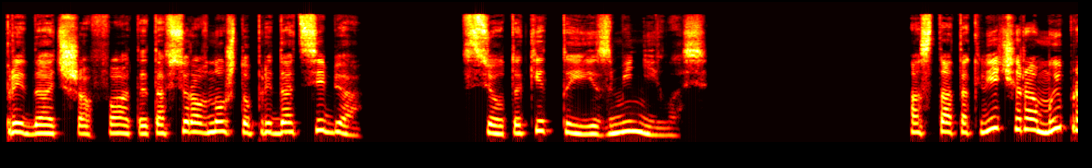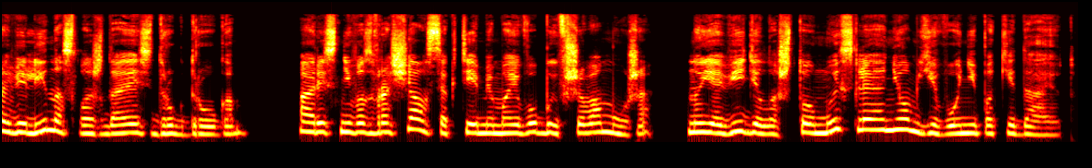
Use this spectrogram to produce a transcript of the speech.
«Предать Шафат – это все равно, что предать себя. Все-таки ты изменилась». Остаток вечера мы провели, наслаждаясь друг другом. Арис не возвращался к теме моего бывшего мужа, но я видела, что мысли о нем его не покидают.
